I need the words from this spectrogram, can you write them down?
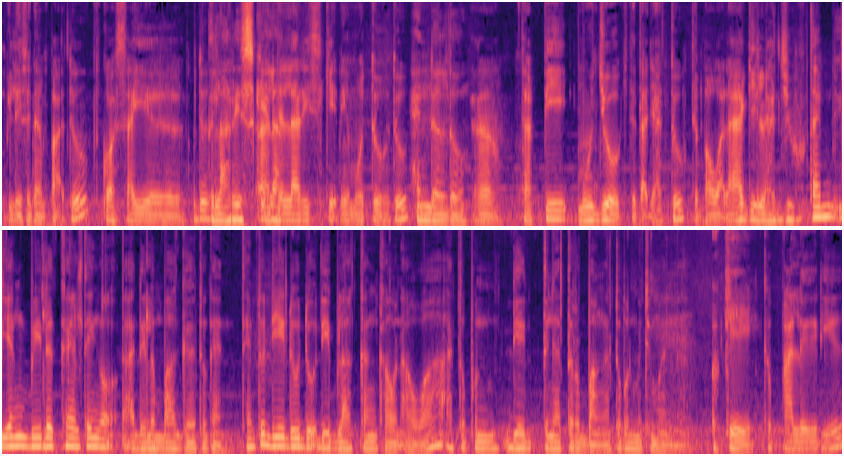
Bila saya nampak tu Of course saya betul, Terlaris sikit ah, lah. Terlaris sikit dengan motor tu. Handle tu. Ha, Tapi Mujur kita tak jatuh Kita bawa lagi laju. Time yang bila Kyle tengok Ada lembaga tu kan Time tu dia duduk di belakang kawan awak Ataupun dia tengah terbang Ataupun macam mana? Okey Kepala dia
